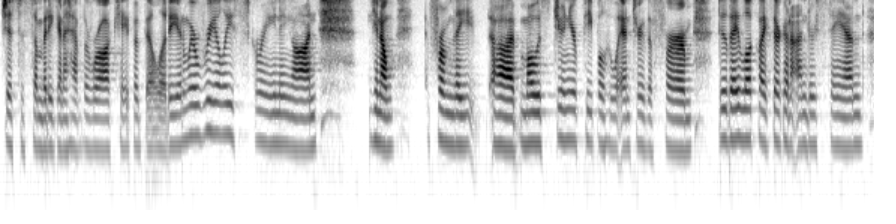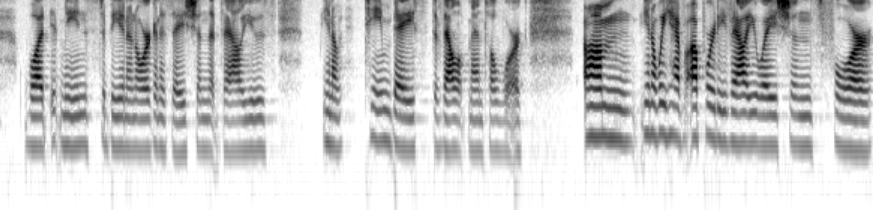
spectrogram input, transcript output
just is somebody going to have the raw capability. And we're really screening on, you know, from the uh, most junior people who enter the firm, do they look like they're going to understand what it means to be in an organization that values, you know, team-based developmental work? Um, you know, we have upward evaluations for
